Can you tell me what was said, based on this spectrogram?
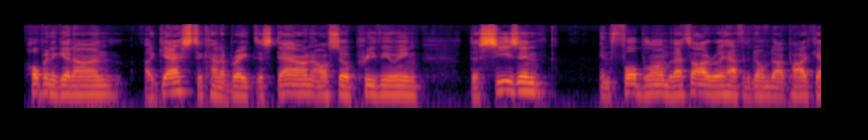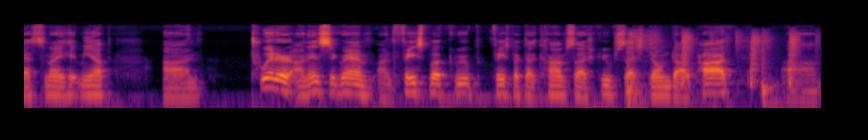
hoping to get on a guest to kind of break this down. Also previewing the season in full blown. But that's all I really have for the Dome Dawg podcast tonight. Hit me up on Twitter, on Instagram, on Facebook group, facebook.com slash group slash Dome Dawg Pod, um,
